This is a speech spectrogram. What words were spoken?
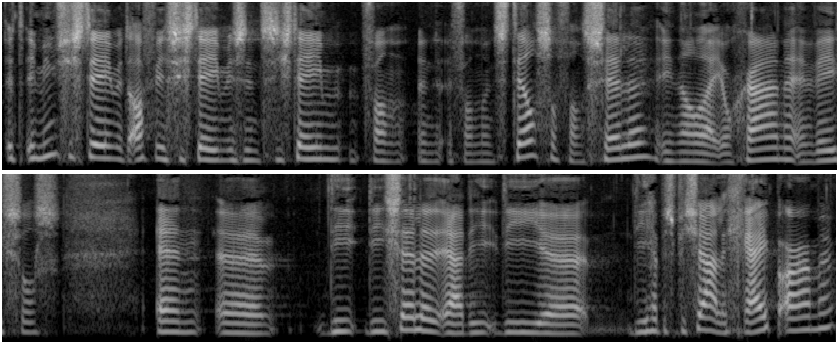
het, immuunsysteem, het afweersysteem, is een systeem van een, van een stelsel van cellen in allerlei organen en weefsels. En uh, die, die cellen ja, die, die, uh, die hebben speciale grijparmen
